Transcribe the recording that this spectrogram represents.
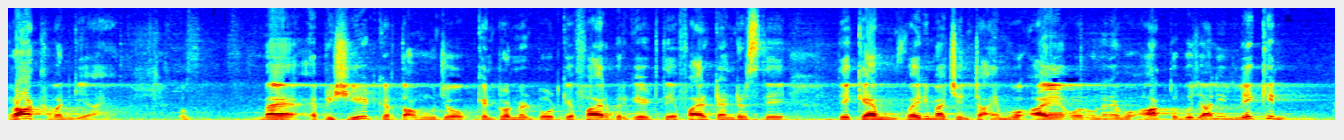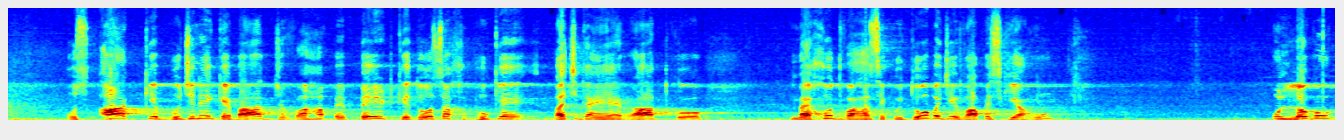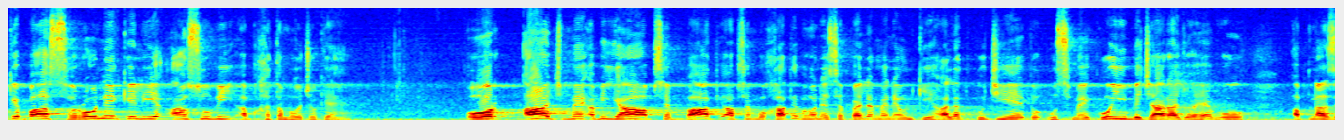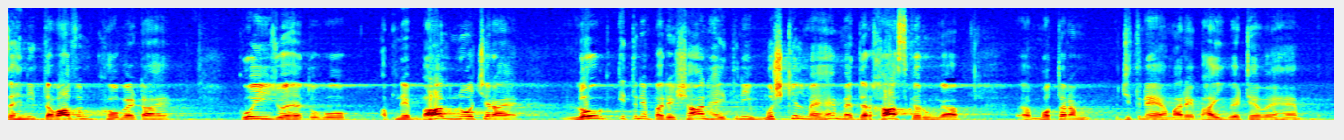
राख बन गया है मैं अप्रिशिएट करता हूँ जो कंटोनमेंट बोर्ड के फायर ब्रिगेड थे फायर टेंडर्स थे they came very much in time वो आए और उन्होंने वो आग तो बुझा ली लेकिन उस आग के बुझने के बाद जो वहाँ पे पेट के दो सख भूखे बच गए हैं रात को मैं खुद वहाँ से कोई दो बजे वापस गया हूँ उन लोगों के पास रोने के लिए आंसू भी अब ख़त्म हो चुके हैं और आज मैं अभी यहाँ आपसे बात आपसे मुखातिब होने से पहले मैंने उनकी हालत पूछी है तो उसमें कोई बेचारा जो है वो अपना जहनी तोज़ुन खो बैठा है कोई जो है तो वो अपने बाल नोच रहा है लोग इतने परेशान हैं इतनी मुश्किल में हैं मैं दरख्वास्त करूँगा मोहतरम जितने हमारे भाई बैठे हुए हैं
